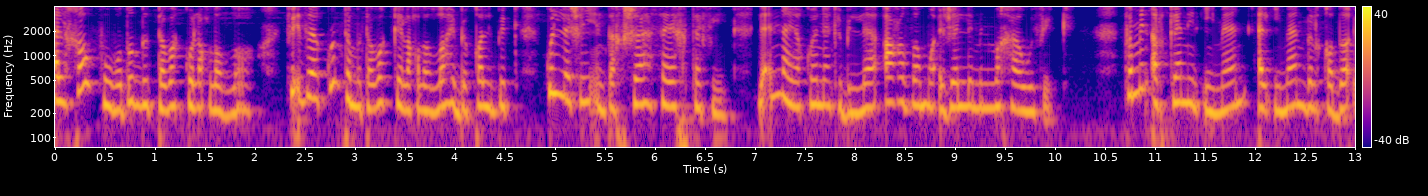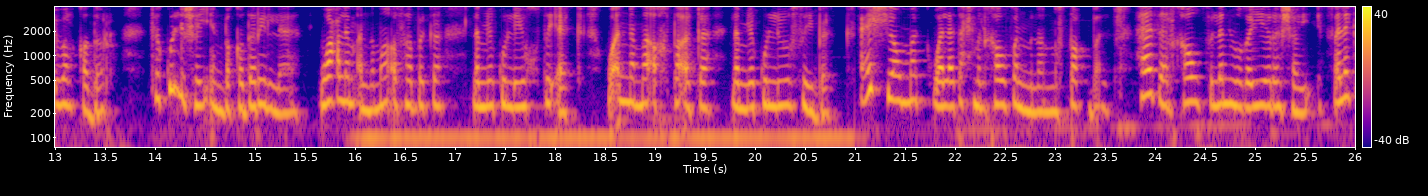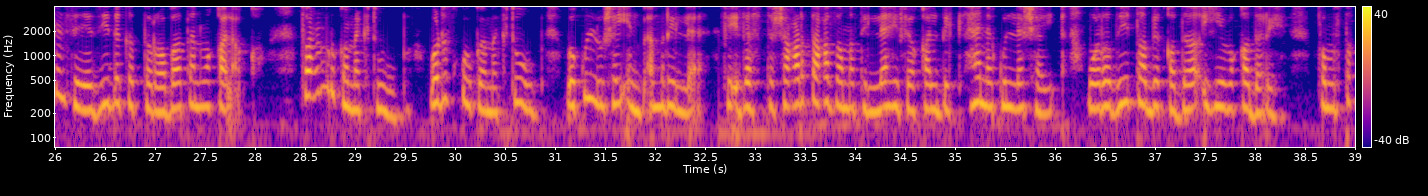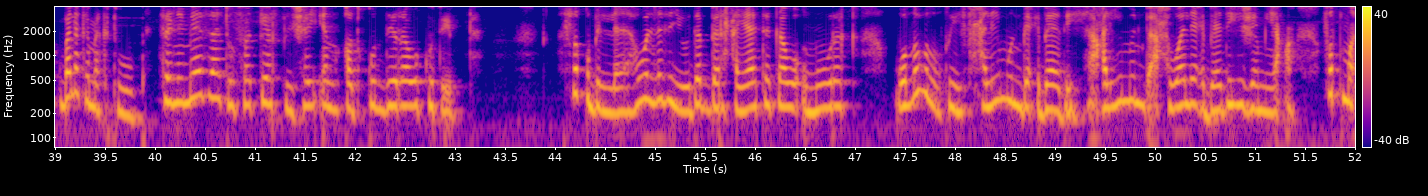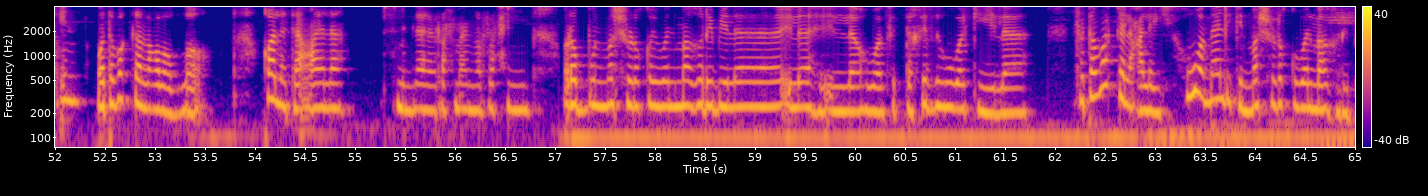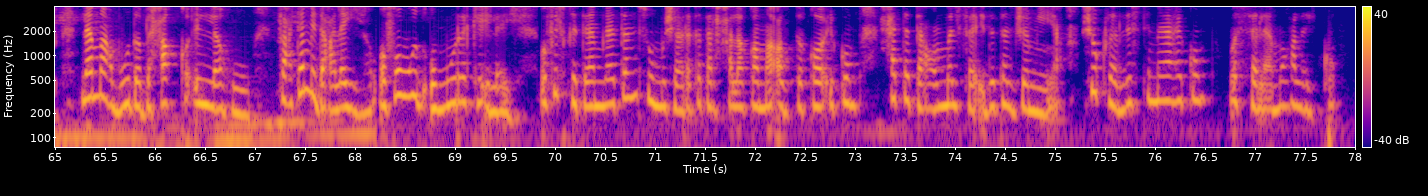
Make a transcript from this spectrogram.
الخوف هو ضد التوكل على الله. فإذا كنت متوكل على الله بقلبك كل شيء تخشاه سيختفي لأن يقينك بالله أعظم وأجل من مخاوفك. فمن أركان الإيمان الإيمان بالقضاء والقدر. فكل شيء بقدر الله. واعلم أن ما أصابك لم يكن ليخطئك وأن ما أخطأك لم يكن ليصيبك. عش يومك ولا تحمل خوفا من المستقبل. هذا الخوف لن يغير شيء ولكن سيزيدك اضطرابات وقلق فعمرك مكتوب ورزقك مكتوب وكل شيء بأمر الله. فإذا استشعرت عظمة الله في قلبك هان كل شيء ورضيت بقضائه وقدره. فمستقبلك مكتوب. فلماذا تفكر في شيء قد قدر وكتب؟ ثق بالله هو الذي يدبر حياتك وأمورك. والله لطيف حليم بعباده عليم بأحوال عباده جميعا. فاطمئن وتوكل على الله. قال تعالى بسم الله الرحمن الرحيم. رب المشرق والمغرب لا إله إلا هو فاتخذه وكيلا. فتوكل عليه هو مالك المشرق والمغرب لا معبود بحق إلا هو. فاعتمد عليه وفوض أمورك إليه. وفي الختام لا تنسوا مشاركة الحلقة مع أصدقائكم حتى تعم الفائدة الجميع. شكرا لاستماعكم والسلام عليكم.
